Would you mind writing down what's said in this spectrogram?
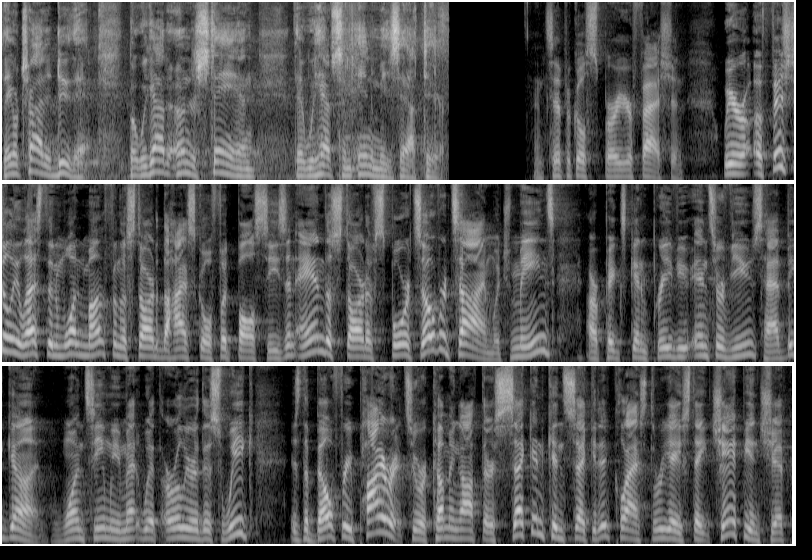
They'll try to do that, but we got to understand that we have some enemies out there. In typical Spurrier fashion, we are officially less than one month from the start of the high school football season and the start of sports overtime, which means our pigskin preview interviews have begun. One team we met with earlier this week is the Belfry Pirates, who are coming off their second consecutive Class 3A state championship.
